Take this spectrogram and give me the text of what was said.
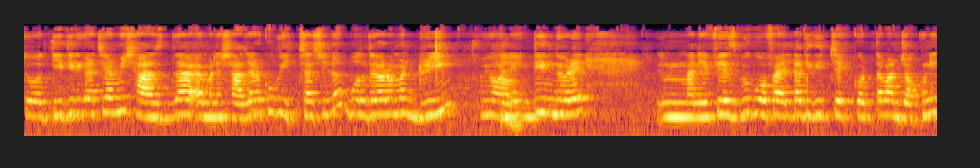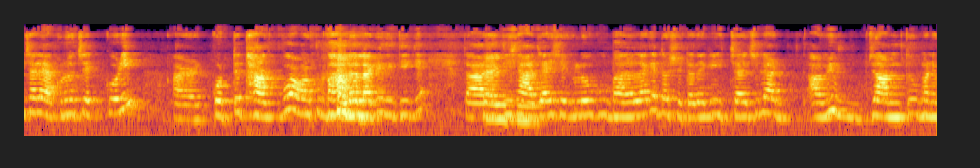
তো দিদির কাছে আমি সাজদা মানে সাজার খুব ইচ্ছা ছিল। বলতে পারো আমার ড্রিম আমি অনেক দিন ধরে মানে ফেসবুক প্রোফাইলটা দিদির চেক করতাম। আর যখনই চাই এখনও চেক করি। আর করতে থাকব আমার খুব ভালো লাগে দিদিকে। তা Thank দিদি you. সাজায় সেগুলো খুব ভালো লাগে। তো সেটা দেখে ইচ্ছা হয়েছিল। আর আমি জানতো মানে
